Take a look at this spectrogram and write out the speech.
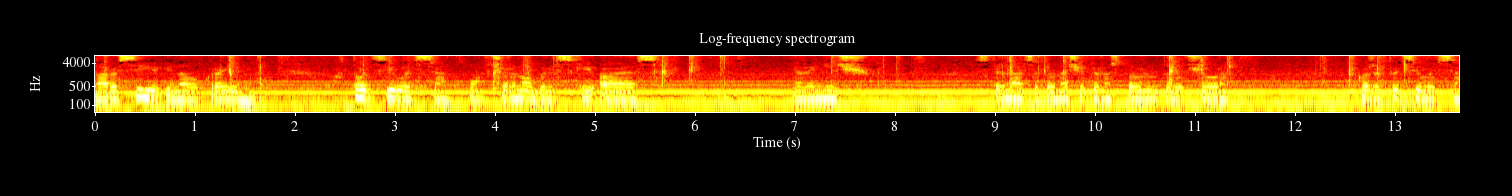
на Росію і на Україну. Хто цілився? О, Чорнобильський АЕС. В ніч з 13 на 14 лютого вчора. Каже, хто цілився.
